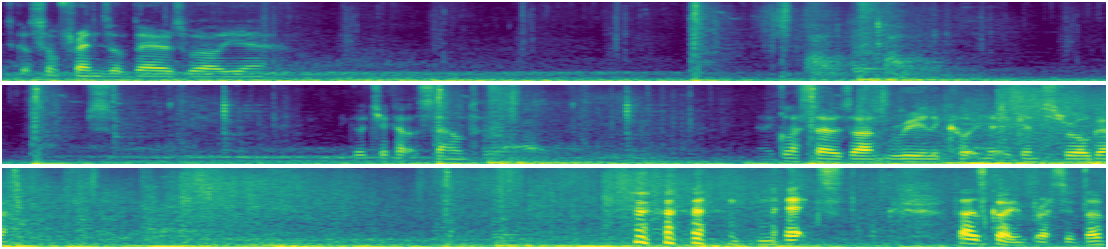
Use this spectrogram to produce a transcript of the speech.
He's got some friends up there as well, yeah. Go check out the sound. Uh, glass arrows aren't really cutting it against Draugr. Next. That was quite impressive though.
